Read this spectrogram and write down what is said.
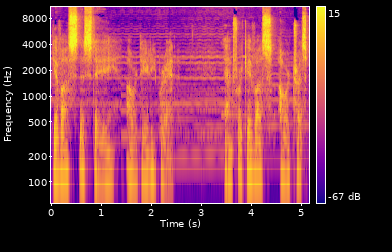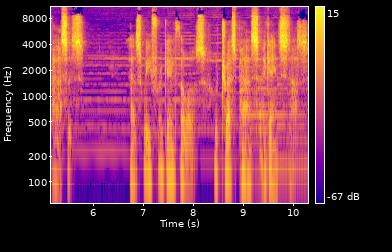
Give us this day our daily bread, and forgive us our trespasses, as we forgive those who trespass against us.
